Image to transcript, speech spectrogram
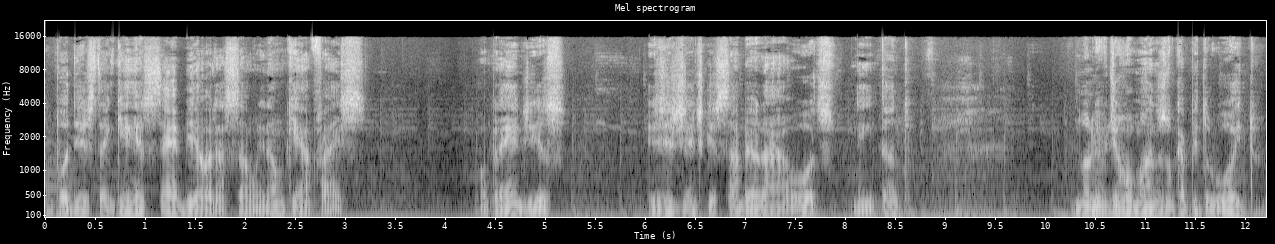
O poder está em quem recebe a oração e não quem a faz. Compreende isso? Existe gente que sabe orar, outros nem tanto. No livro de Romanos, no capítulo 8,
